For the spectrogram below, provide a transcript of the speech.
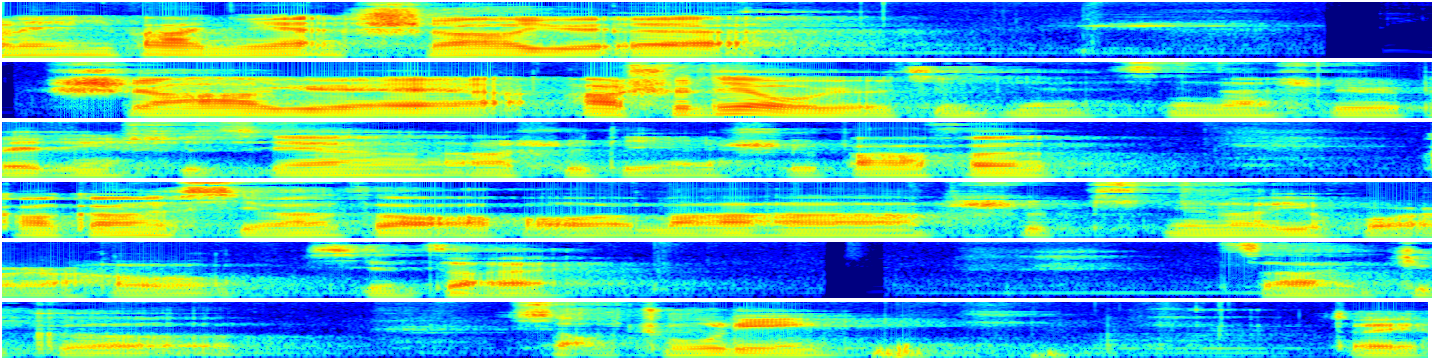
零一八年十二月十二月二十六日，今天现在是北京时间二十点十八分。刚刚洗完澡和我妈视频了一会儿，然后现在在这个小竹林，对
